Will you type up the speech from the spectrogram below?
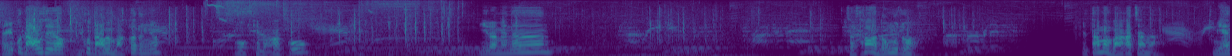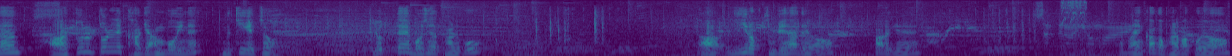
자 읽고 나오세요 읽고 나오면 맞거든요 오케이 막았고 이러면은. 자 상황 너무 좋아. 일단 한번 막았잖아 그럼 얘는 아 뚫, 뚫릴 각이 안 보이네? 느끼겠죠? 요때 머신을 달고 아 2일업 준비해야 돼요 빠르게. 자, 마인 깐거 밟았고요.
